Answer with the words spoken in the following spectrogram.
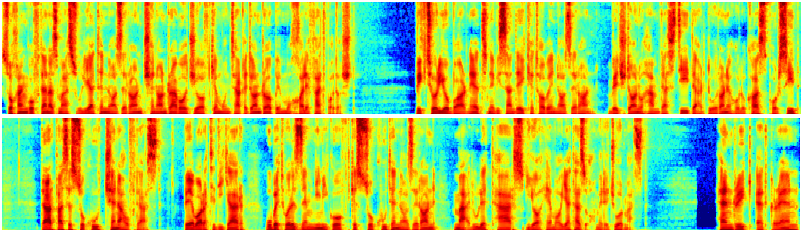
سخن گفتن از مسئولیت ناظران چنان رواج یافت که منتقدان را به مخالفت واداشت. ویکتوریو بارنت نویسنده کتاب ناظران وجدان و همدستی در دوران هولوکاست پرسید در پس سکوت چه نهفته است به عبارت دیگر او به طور ضمنی می گفت که سکوت ناظران معلول ترس یا حمایت از عامل جرم است. هنریک ادگرن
